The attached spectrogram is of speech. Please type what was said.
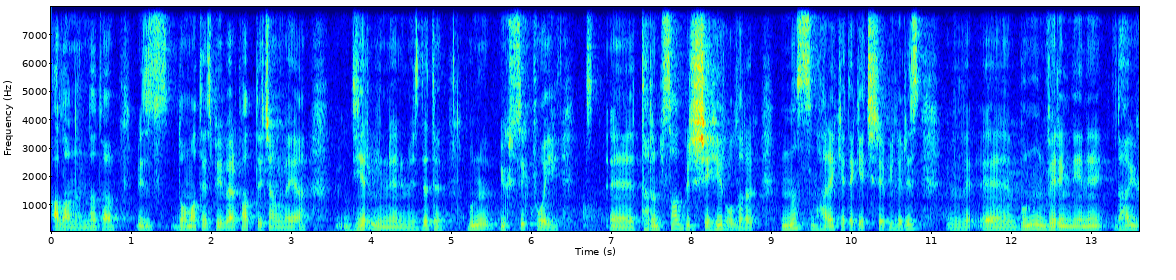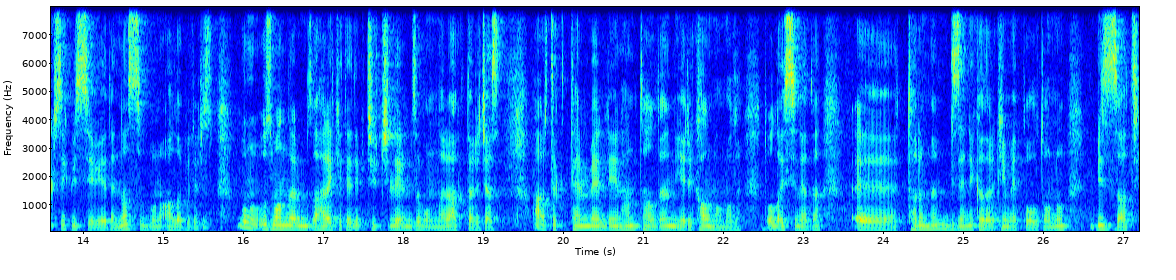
alanında da biz domates, biber, patlıcan veya diğer ürünlerimizde de bunu yüksek foyi e, tarımsal bir şehir olarak nasıl harekete geçirebiliriz ve e, bunun verimliliğini daha yüksek bir seviyede nasıl bunu alabiliriz? Bunu uzmanlarımızla hareket edip çiftçilerimize bunları aktaracağız. Artık tembelliğin, hantallığın yeri kalmamalı. Dolayısıyla da e, tarımın bize ne kadar kıymetli olduğunu bizzat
